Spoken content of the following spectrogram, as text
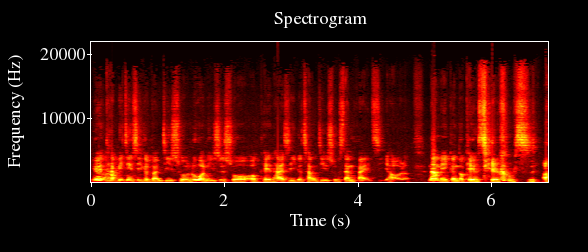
因为它毕竟是一个短集数，如果你是说 OK，它是一个长集数三百集好了，那每个人都可以有自己的故事啊，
